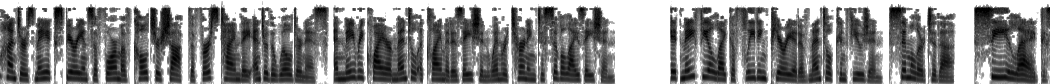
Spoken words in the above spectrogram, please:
hunters may experience a form of culture shock the first time they enter the wilderness, and may require mental acclimatization when returning to civilization. It may feel like a fleeting period of mental confusion, similar to the sea legs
